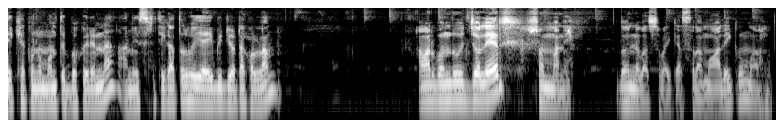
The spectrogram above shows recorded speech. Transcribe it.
দেখে কোনো মন্তব্য করেন না। আমি স্মৃতিকাতর হয়ে এই ভিডিওটা করলাম। আমার বন্ধু উজ্জ্বলের সম্মানে। ধন্যবাদ সবাইকে। আসসালামু আলাইকুম রহমতুল্লাহ।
